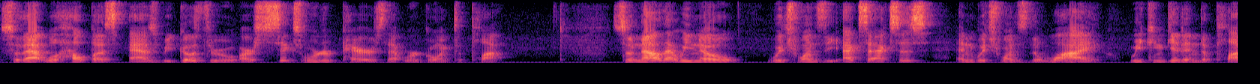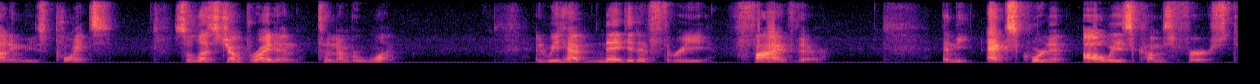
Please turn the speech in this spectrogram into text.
so that will help us as we go through our six ordered pairs that we're going to plot. So now that we know which one's the x-axis and which one's the y, we can get into plotting these points. So let's jump right in to number one. And we have negative 3, 5 there. And the x-coordinate always comes first.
